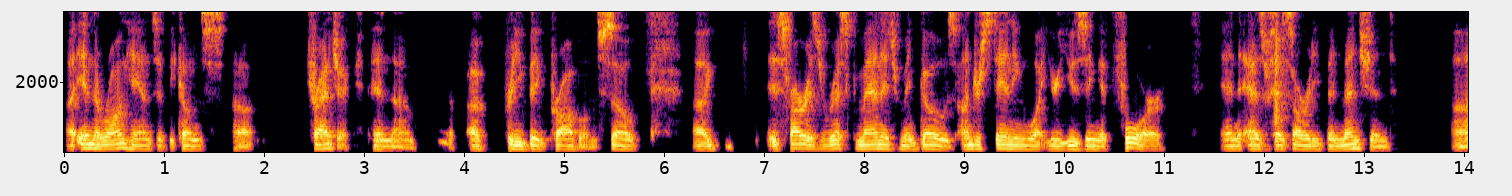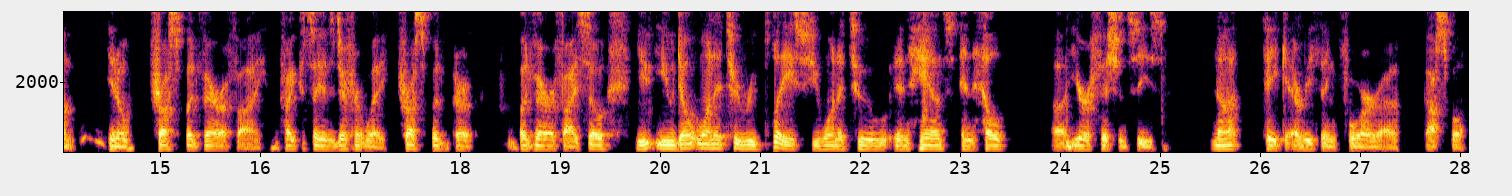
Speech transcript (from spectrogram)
Uh, in the wrong hands, it becomes uh, tragic and um, a pretty big problem. So, uh, as far as risk management goes, understanding what you're using it for, and as has already been mentioned, um, you know, trust but verify. If I could say it a different way, trust but ver- but verify. So you, you don't want it to replace, you want it to enhance and help uh, your efficiencies, not take everything for uh, gospel.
